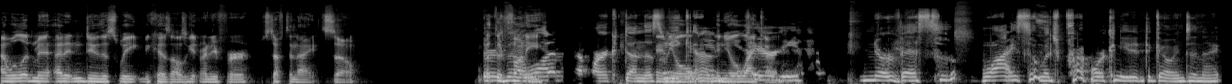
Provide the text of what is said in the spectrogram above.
I will admit I didn't do this week because I was getting ready for stuff tonight. So, but There's they're funny. a lot of prep work done this And week, you'll- and I'm and you'll like very nervous. Why so much prep work needed to go in tonight?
